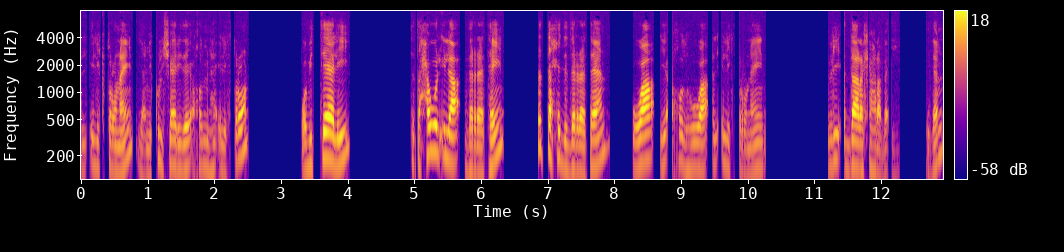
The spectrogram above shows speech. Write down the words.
الإلكترونين يعني كل شاردة يأخذ منها إلكترون وبالتالي تتحول إلى ذرتين تتحد الذرتان ويأخذ هو الإلكترونين للدارة الكهربائية إذا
